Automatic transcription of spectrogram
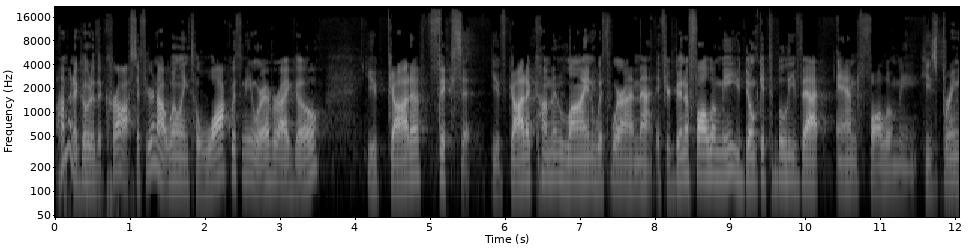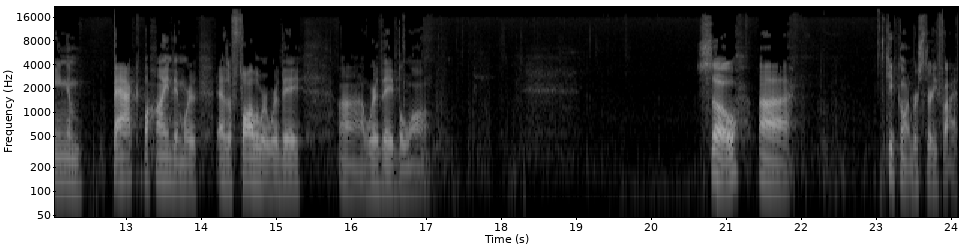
I'm going to go to the cross. If you're not willing to walk with me wherever I go, you've got to fix it. You've got to come in line with where I'm at. If you're going to follow me, you don't get to believe that and follow me. He's bringing them back behind him where, as a follower where they, uh, where they belong. So, uh, let's keep going. Verse 35.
